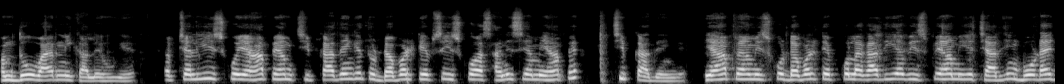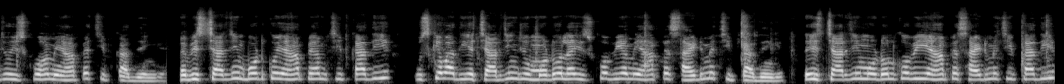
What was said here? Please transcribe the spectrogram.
हम दो वायर निकाले हुए हैं। अब चलिए इसको यहाँ पे हम चिपका देंगे तो डबल टेप से इसको आसानी से हम यहाँ पे चिपका देंगे। यहाँ पे हम इसको डबल टेप को लगा दिए, अब इस पे हम ये चार्जिंग बोर्ड है जो इसको हम यहाँ पे चिपका देंगे। अब इस चार्जिंग बोर्ड को यहाँ पे हम चिपका दिए, उसके बाद ये चार्जिंग जो मॉडल है इसको भी हम यहाँ पे साइड में चिपका देंगे। तो इस चार्जिंग मॉडल को भी यहाँ पे साइड में चिपका दिए।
